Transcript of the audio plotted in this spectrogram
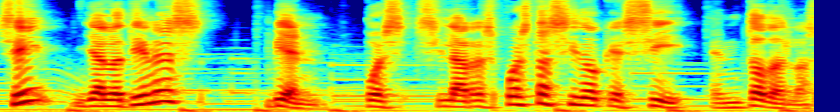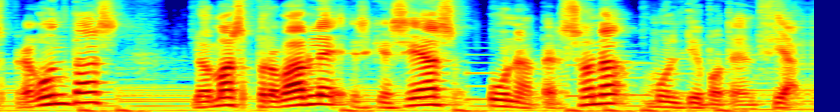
¿Sí? ¿Ya lo tienes? Bien, pues si la respuesta ha sido que sí en todas las preguntas, lo más probable es que seas una persona multipotencial.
